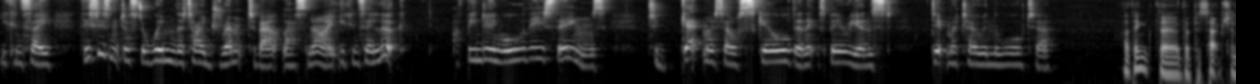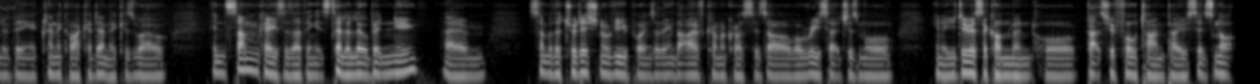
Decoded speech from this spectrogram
You can say, This isn't just a whim that I dreamt about last night. You can say, Look, I've been doing all these things to get myself skilled and experienced, dip my toe in the water. I think the the perception of being a clinical academic as well, in some cases, I think it's still a little bit new. Um, some of the traditional viewpoints I think that I've come across is, oh, well, research is more you know you do a secondment or that's your full-time post it's not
